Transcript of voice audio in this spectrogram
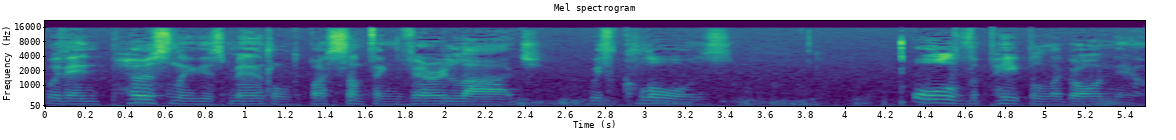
were then personally dismantled by something very large, with claws. All of the people are gone now.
